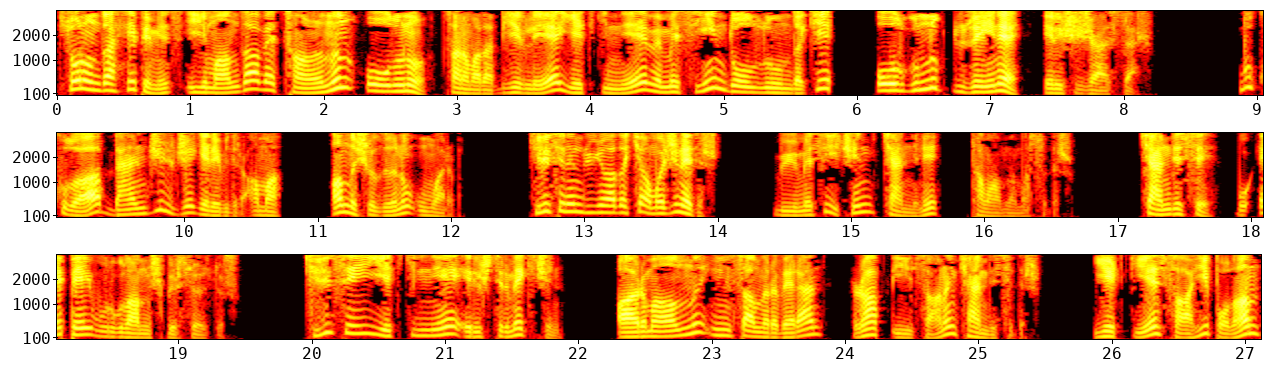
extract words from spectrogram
Sonunda hepimiz imanda ve Tanrı'nın oğlunu tanımada birliğe, yetkinliğe ve Mesih'in doluluğundaki olgunluk düzeyine erişeceğiz der. Bu kulağa bencilce gelebilir ama anlaşıldığını umarım. Kilisenin dünyadaki amacı nedir? Büyümesi için kendini tamamlamasıdır. Kendisi bu epey vurgulanmış bir sözdür. Kiliseyi yetkinliğe eriştirmek için armağanlı insanları veren Rab İsa'nın kendisidir. Yetkiye sahip olan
